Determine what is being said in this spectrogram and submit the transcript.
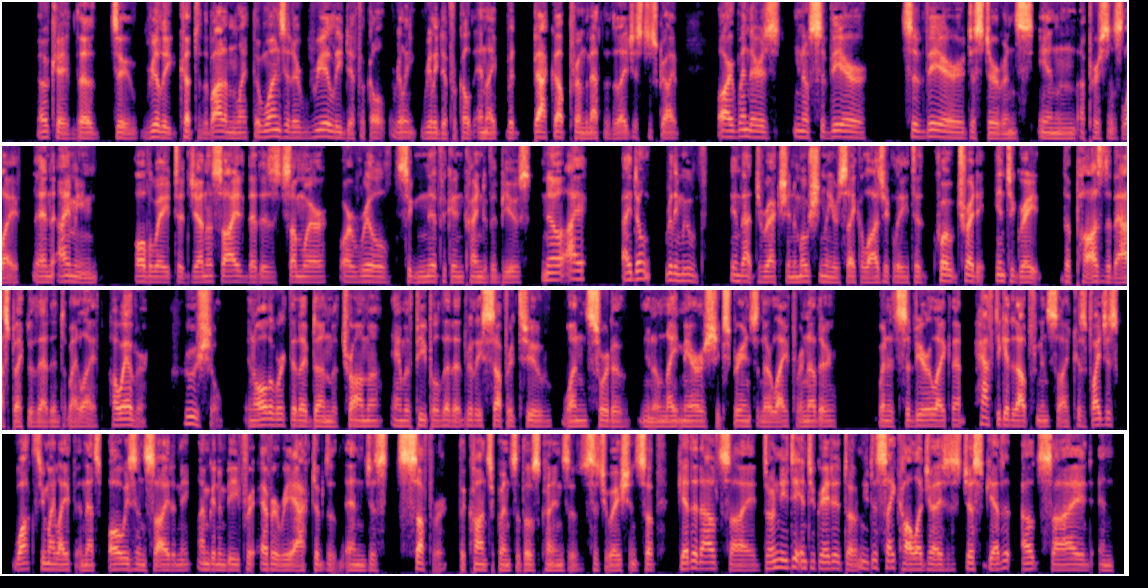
Okay, the to really cut to the bottom line, the ones that are really difficult, really, really difficult, and I would back up from the method that I just described, are when there's you know severe severe disturbance in a person's life. And I mean, all the way to genocide that is somewhere or real significant kind of abuse. No, I, I don't really move in that direction emotionally or psychologically to quote, try to integrate the positive aspect of that into my life. However, crucial in all the work that I've done with trauma and with people that have really suffered through one sort of, you know, nightmarish experience in their life or another, when it's severe like that, have to get it out from inside. Because if I just walk through my life and that's always inside of me, I'm going to be forever reactive and just suffer the consequence of those kinds of situations. So get it outside. Don't need to integrate it. Don't need to psychologize. Just get it outside and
